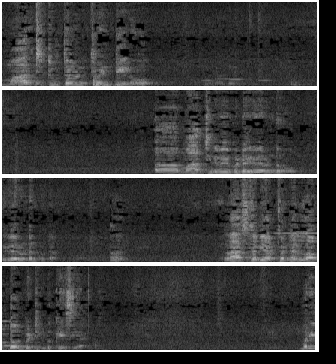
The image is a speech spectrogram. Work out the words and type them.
మార్చ్ టూ థౌజండ్ ట్వంటీలో మార్చ్ ఇరవై ఒకటో ఇరవై రెండు ఇరవై రెండు అనుకుంటా. రాష్ట్ర వ్యాప్తంగా లాక్డౌన్ పెట్టిండు కేసీఆర్. మరి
